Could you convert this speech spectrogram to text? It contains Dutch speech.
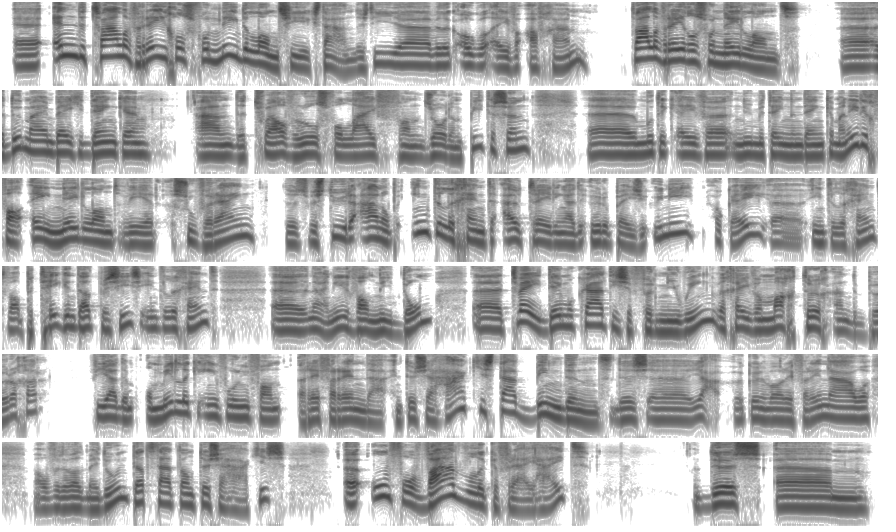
Uh, en de twaalf regels voor Nederland zie ik staan. Dus die uh, wil ik ook wel even afgaan. Twaalf regels voor Nederland. Uh, het doet mij een beetje denken aan de 12 Rules for Life van Jordan Peterson. Uh, moet ik even nu meteen aan denken. Maar in ieder geval één, Nederland weer soeverein. Dus we sturen aan op intelligente uittreding uit de Europese Unie. Oké, uh, intelligent. Wat betekent dat precies, intelligent? Uh, nou, in ieder geval niet dom. twee, democratische vernieuwing. We geven macht terug aan de burger via de onmiddellijke invoering van referenda. En tussen haakjes staat bindend. Dus ja, we kunnen wel referenda houden, we er wat mee doen, dat staat dan tussen haakjes. Uh, onvoorwaardelijke vrijheid. Dus um,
